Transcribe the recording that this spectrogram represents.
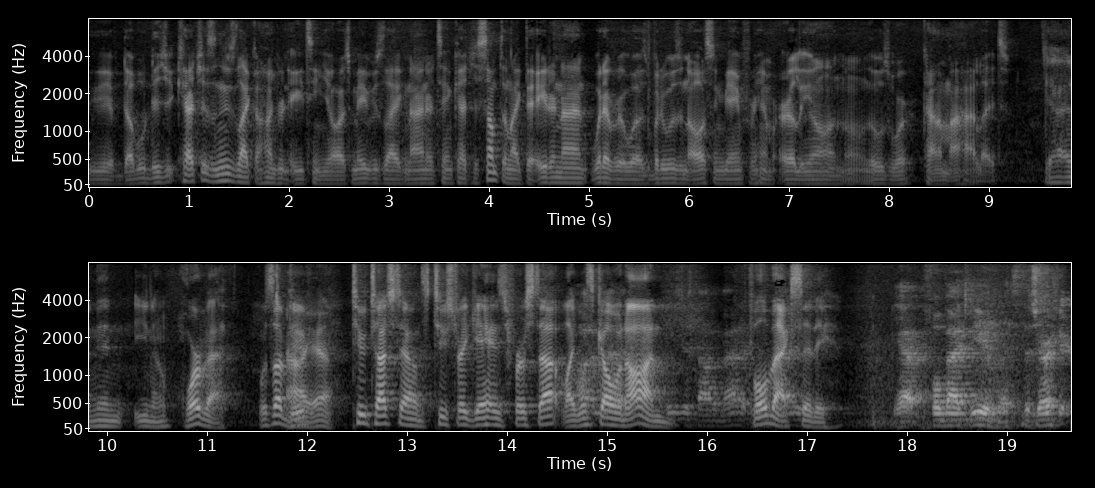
you have double digit catches and it was like 118 yards. Maybe it was like nine or 10 catches, something like that, eight or nine, whatever it was. But it was an awesome game for him early on. Uh, those were kind of my highlights. Yeah, and then you know Horvath. What's up, dude? Oh, yeah. Two touchdowns, two straight games, first up. Like, what's going on? He's just automatic. Fullback City. Yeah, fullback you. That's the Charger.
